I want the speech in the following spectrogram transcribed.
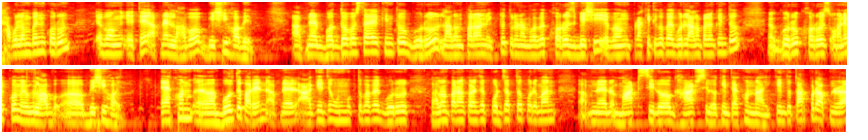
স্বাবলম্বন করুন এবং এতে আপনার লাভও বেশি হবে। আপনার বদ্ধ অবস্থায় কিন্তু গরু লালন পালন একটু তুলনামূলকভাবে খরচ বেশি এবং প্রাকৃতিক উপায়ে গরু লালন পালন কিন্তু গরু খরচ অনেক কম এবং লাভ বেশি হয়। এখন বলতে পারেন আপনার আগে যে উন্মুক্তভাবে গরুর লালন পালন করেন যে পর্যাপ্ত পরিমাণ আপনার মাঠ ছিল, ঘাস ছিল কিন্তু এখন নাই। কিন্তু তারপরে আপনারা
